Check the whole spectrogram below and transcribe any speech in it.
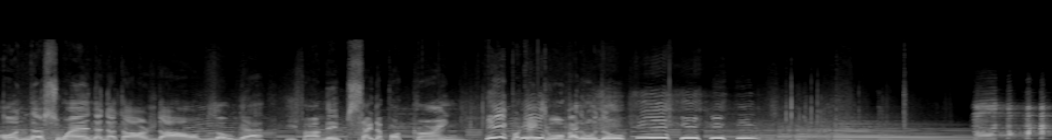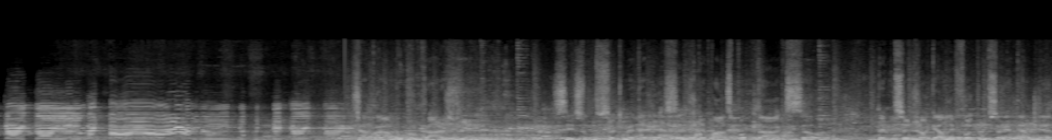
On a soin de notre âge d'or, nous autres, gars. J'ai fait emmener des petits sacs de popcorn. Pas qu'il ait trop mal au dos. Quand je viens. C'est surtout ça qui m'intéresse. Je dépense pas tant que ça. D'habitude, je regarde les photos sur Internet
